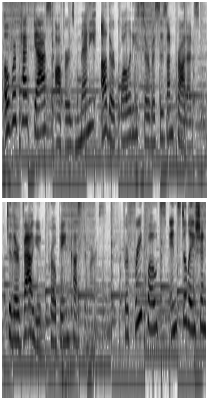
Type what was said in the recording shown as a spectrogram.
Overpeck Gas offers many other quality services and products to their valued propane customers. For free quotes, installation,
